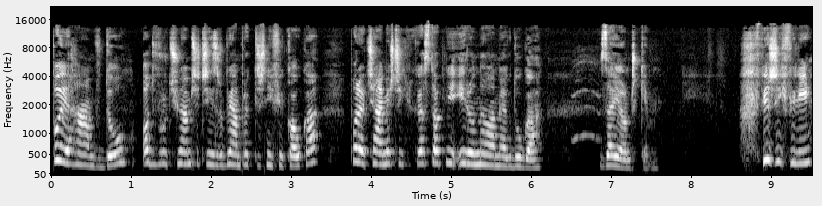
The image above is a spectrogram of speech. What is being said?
pojechałam w dół, odwróciłam się, czyli zrobiłam praktycznie fikołka, poleciałam jeszcze kilka stopni i runęłam jak długa zajączkiem. W pierwszej chwili,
